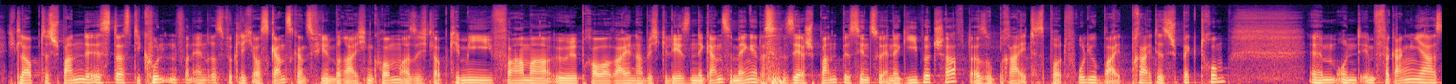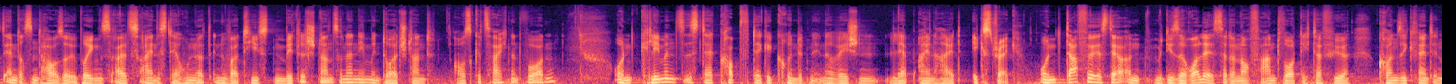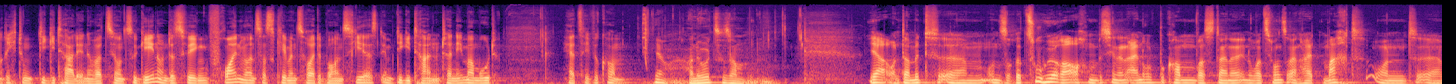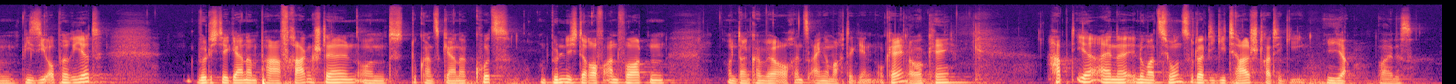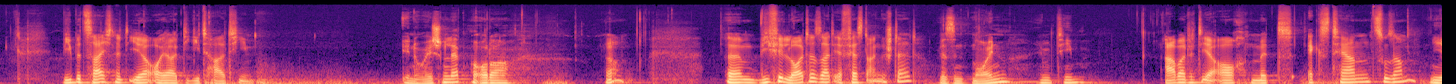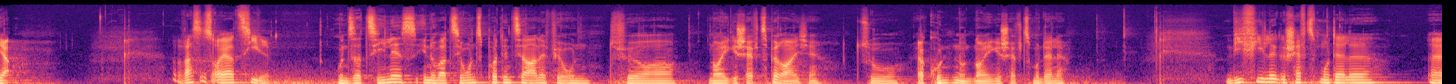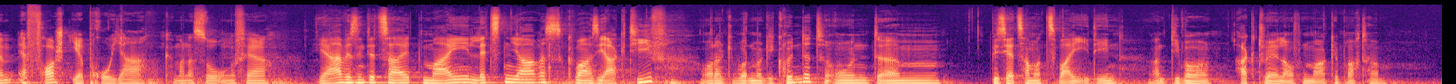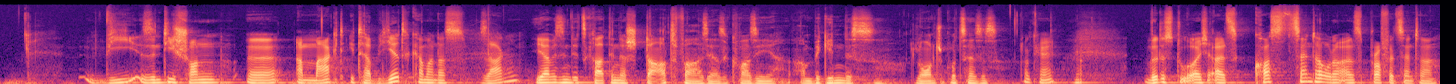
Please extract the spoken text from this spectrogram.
Ich glaube, das Spannende ist, dass die Kunden von Endres wirklich aus ganz, ganz vielen Bereichen kommen. Also ich glaube, Chemie, Pharma, Öl, Brauereien habe ich gelesen, eine ganze Menge. Das ist sehr spannend bis hin zur Energiewirtschaft. Also breites Portfolio, breites Spektrum. Ähm, und im vergangenen Jahr ist Anderson Hauser übrigens als eines der 100 innovativsten Mittelstandsunternehmen in Deutschland ausgezeichnet worden. Und Clemens ist der Kopf der gegründeten Innovation Lab Einheit Xtrack. Und dafür ist er, und mit dieser Rolle ist er dann auch verantwortlich dafür, konsequent in Richtung digitale Innovation zu gehen. Und deswegen freuen wir uns, dass Clemens heute bei uns hier ist im digitalen Unternehmermut. Herzlich willkommen. Ja, hallo zusammen. Ja, und damit ähm, unsere Zuhörer auch ein bisschen den Eindruck bekommen, was deine Innovationseinheit macht und ähm, wie sie operiert, würde ich dir gerne ein paar Fragen stellen und du kannst gerne kurz und bündig darauf antworten und dann können wir auch ins Eingemachte gehen, okay? Okay. Habt ihr eine Innovations- oder Digitalstrategie? Ja, beides. Wie bezeichnet ihr euer Digitalteam? Innovation Lab oder? Ja, ähm, wie viele Leute seid ihr fest angestellt? Wir sind neun im Team. Arbeitet ihr auch mit externen zusammen? Ja. Was ist euer Ziel? Unser Ziel ist, Innovationspotenziale für, für neue Geschäftsbereiche zu erkunden und neue Geschäftsmodelle. Wie viele Geschäftsmodelle ähm, erforscht ihr pro Jahr? Kann man das so ungefähr ja, wir sind jetzt seit Mai letzten Jahres quasi aktiv oder wurden wir gegründet und ähm, bis jetzt haben wir zwei Ideen, an die wir aktuell auf den Markt gebracht haben. Wie sind die schon äh, am Markt etabliert, kann man das sagen? Ja, wir sind jetzt gerade in der Startphase, also quasi am Beginn des Launch-Prozesses. Okay. Ja. Würdest du euch als Cost Center oder als Profit Center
